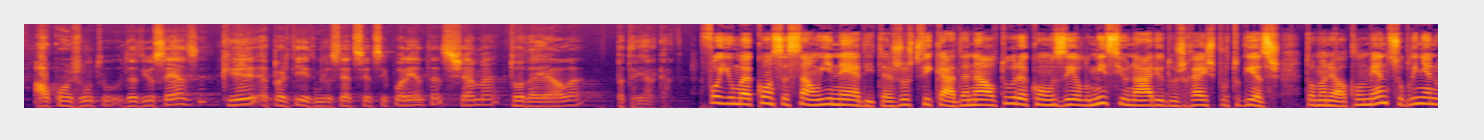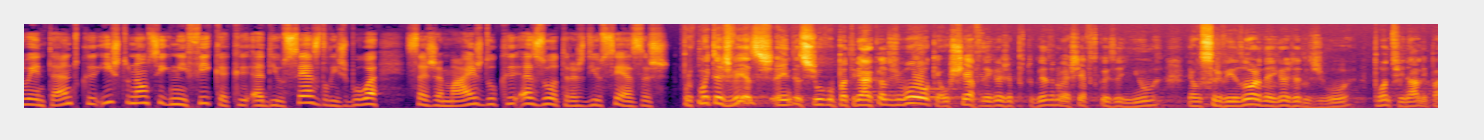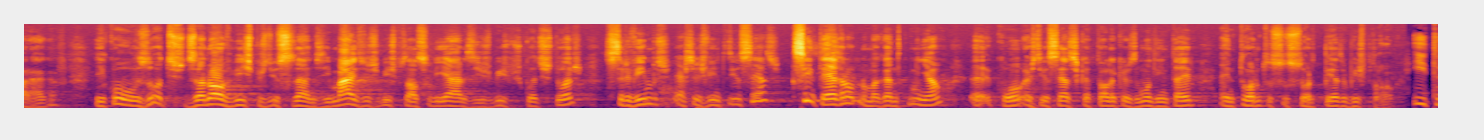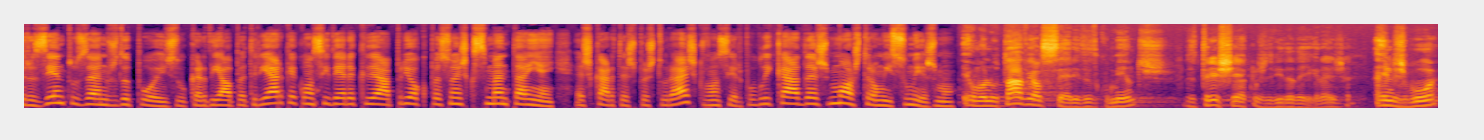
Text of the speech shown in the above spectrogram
ao conjunto da Diocese, que a partir de 1740 se chama toda ela patriarcado. Foi uma concessão inédita, justificada na altura com o zelo missionário dos reis portugueses. Dom Manuel Clemente sublinha, no entanto, que isto não significa que a Diocese de Lisboa seja mais do que as outras dioceses. Porque muitas vezes ainda se julga o Patriarca de Lisboa, que é o chefe da Igreja Portuguesa, não é chefe de coisa nenhuma, é o servidor da Igreja de Lisboa, ponto final e parágrafo, e com os outros 19 bispos diocesanos e mais os bispos auxiliares e os bispos coadjutores, servimos estas 20 dioceses, que se integram numa grande comunhão eh, com as dioceses católicas do mundo inteiro, em torno do sucessor de Pedro, bispo de Roma. E 300 anos depois, o Cardeal Patriarca considera que há preocupações que se mantêm. As cartas pastorais que vão ser publicadas mostram isso mesmo. É uma notável série de documentos de três séculos de vida da Igreja em Lisboa,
